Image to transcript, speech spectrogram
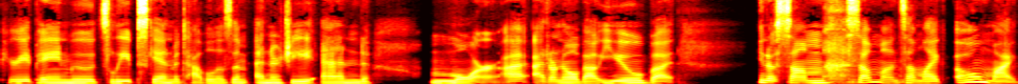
period pain, mood, sleep, skin, metabolism, energy, and more. I, I don't know about you, but you know, some some months I'm like, oh my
